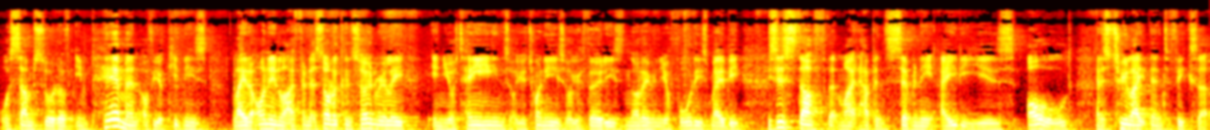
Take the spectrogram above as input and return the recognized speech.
or some sort of impairment of your kidneys later on in life. And it's not a concern really in your teens or your 20s or your 30s, not even your 40s maybe. This is stuff that might happen 70, 80 years old, and it's too late then to fix it.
